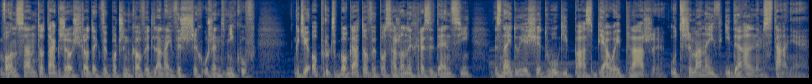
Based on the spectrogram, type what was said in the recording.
Wonsan to także ośrodek wypoczynkowy dla najwyższych urzędników, gdzie oprócz bogato wyposażonych rezydencji znajduje się długi pas białej plaży, utrzymanej w idealnym stanie.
